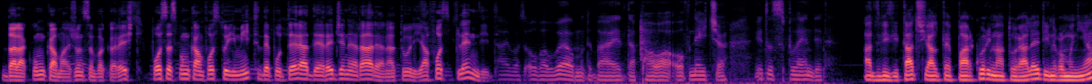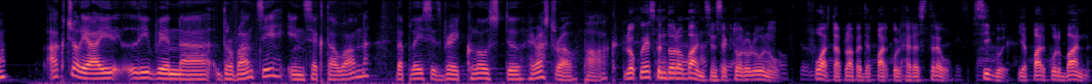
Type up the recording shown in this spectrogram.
Dar acum că am ajuns în Văcărești, pot să spun că am fost uimit de puterea de regenerare a naturii. A fost splendid. Ați vizitat și alte parcuri naturale din România? Actually, I live in uh, Drovanci, in Sector 1. The place is very close to Herăstrău Park. Locuiesc în uh, Dorobanți, în sectorul 1, foarte aproape de parcul Herăstrău. Sigur, e parc urban,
